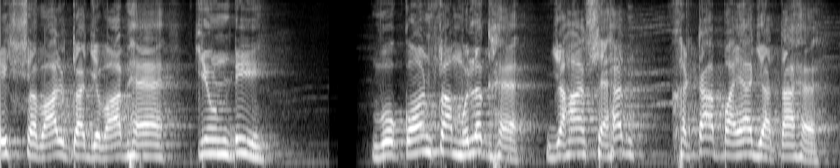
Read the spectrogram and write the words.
इस सवाल का जवाब है क्यूंडी। वो कौन सा मुल्क है जहाँ शहद खट्टा पाया जाता है?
